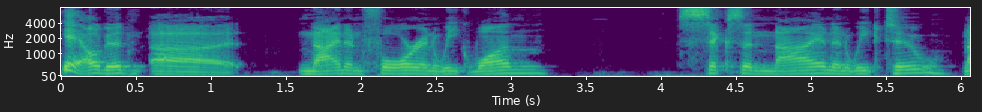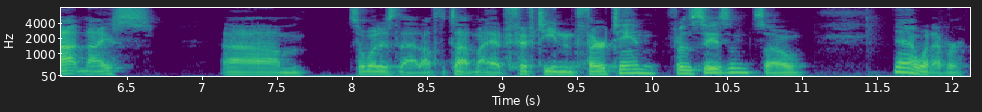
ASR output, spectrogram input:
yeah, all good. Uh, nine and four in week one, six and nine in week two. Not nice. Um, so what is that off the top of my head? Fifteen and thirteen for the season. So yeah, whatever.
